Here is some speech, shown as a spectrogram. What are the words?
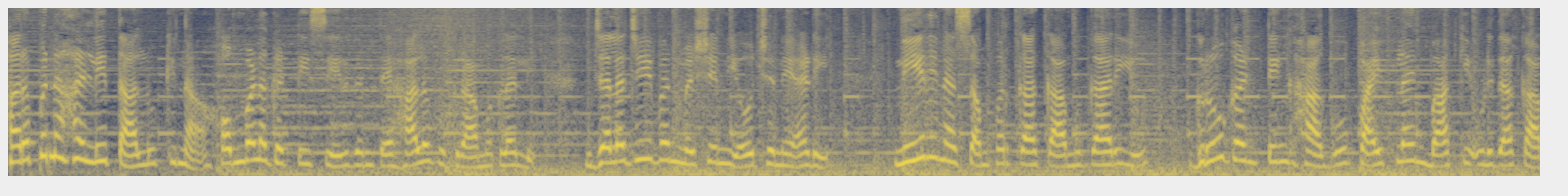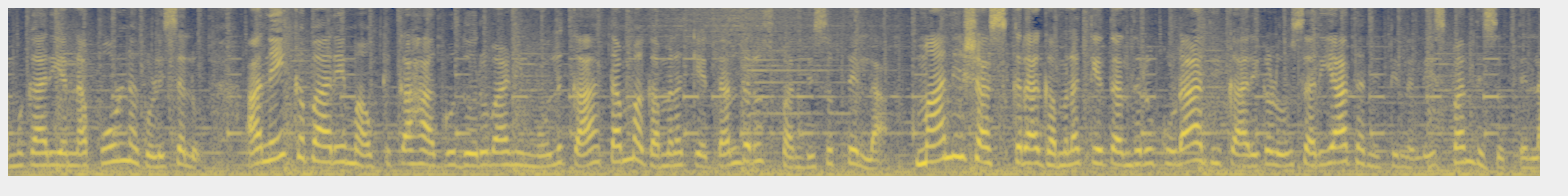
ಹರಪನಹಳ್ಳಿ ತಾಲೂಕಿನ ಹೊಂಬಳಗಟ್ಟಿ ಸೇರಿದಂತೆ ಹಲವು ಗ್ರಾಮಗಳಲ್ಲಿ ಜಲಜೀವನ್ ಮಿಷನ್ ಯೋಜನೆ ಅಡಿ ನೀರಿನ ಸಂಪರ್ಕ ಕಾಮಗಾರಿಯು ಗ್ರೂಗಂಟಿಂಗ್ ಹಾಗೂ ಪೈಪ್ಲೈನ್ ಬಾಕಿ ಉಳಿದ ಕಾಮಗಾರಿಯನ್ನ ಪೂರ್ಣಗೊಳಿಸಲು ಅನೇಕ ಬಾರಿ ಮೌಖಿಕ ಹಾಗೂ ದೂರವಾಣಿ ಮೂಲಕ ತಮ್ಮ ಗಮನಕ್ಕೆ ತಂದರೂ ಸ್ಪಂದಿಸುತ್ತಿಲ್ಲ. ಮಾನ್ಯ ಶಾಸಕರ ಗಮನಕ್ಕೆ ತಂದರೂ ಕೂಡ ಅಧಿಕಾರಿಗಳು ಸರಿಯಾದ ನಿಟ್ಟಿನಲ್ಲಿ ಸ್ಪಂದಿಸುತ್ತಿಲ್ಲ.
